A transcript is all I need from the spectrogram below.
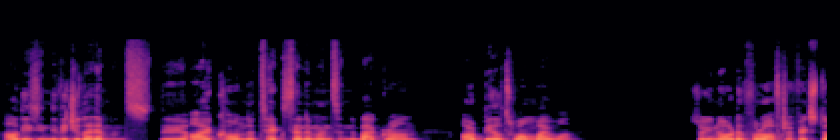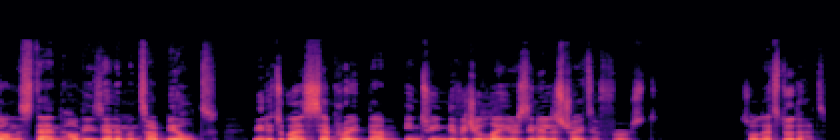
how these individual elements, the icon, the text elements, and the background, are built one by one. So in order for After Effects to understand how these elements are built, we need to go and separate them into individual layers in Illustrator first. So let's do that.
